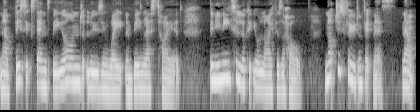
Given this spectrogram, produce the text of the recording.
now this extends beyond losing weight and being less tired, then you need to look at your life as a whole, not just food and fitness. Now,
